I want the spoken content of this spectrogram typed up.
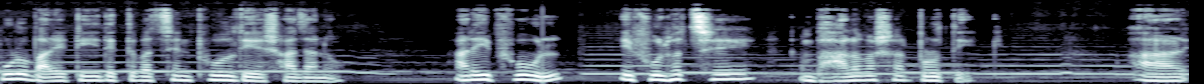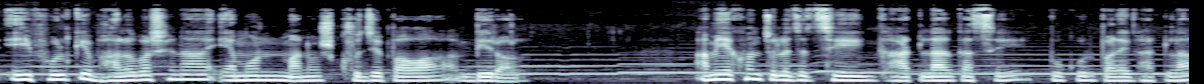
পুরো বাড়িটি দেখতে পাচ্ছেন ফুল দিয়ে সাজানো। আর এই ফুল এই ফুল হচ্ছে ভালোবাসার প্রতীক। আর এই ফুলকে ভালোবাসে না এমন মানুষ খুঁজে পাওয়া বিরল। আমি এখন চলে যাচ্ছি ঘাটলার কাছে, পুকুর পাড়ে ঘাটলা।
